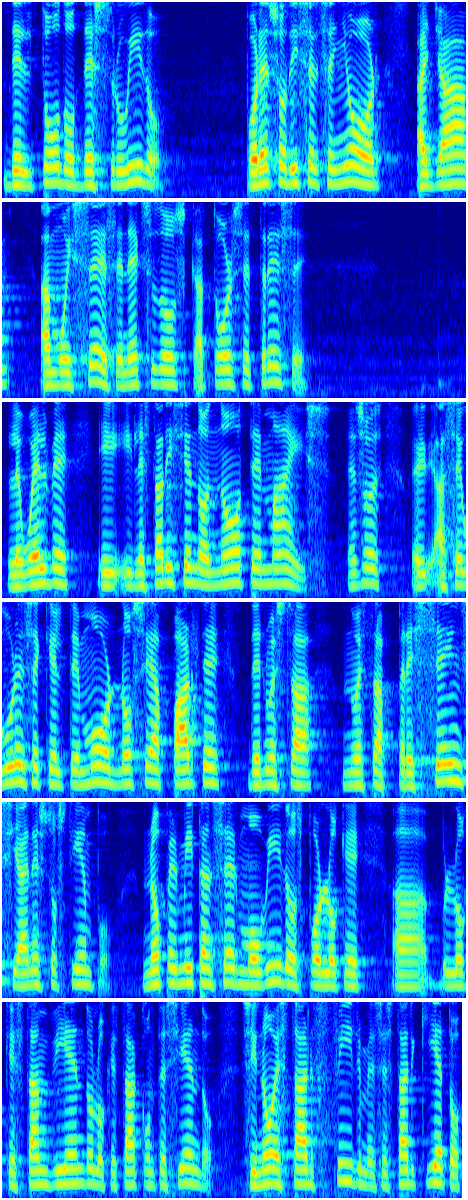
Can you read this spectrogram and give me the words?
del todo destruidos. Por eso dice el Señor allá a Moisés en Éxodos 14, 13. Le vuelve y, le está diciendo, no temáis. Eso es, eh, asegúrense que el temor no sea parte de nuestra, nuestra presencia en estos tiempos. No permitan ser movidos por lo que, ah, lo que están viendo, lo que está aconteciendo, sino estar firmes, estar quietos.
